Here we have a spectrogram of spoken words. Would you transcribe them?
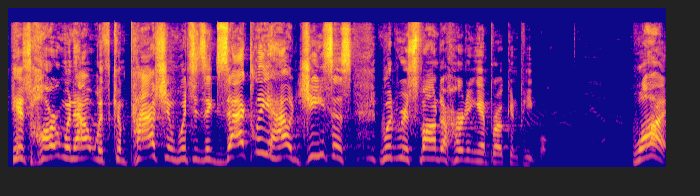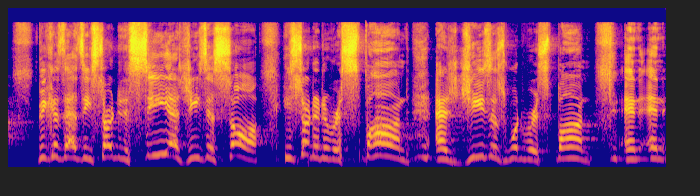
his heart went out with compassion compassion, which is exactly how Jesus would respond to hurting and broken people. Why? Because as he started to see as Jesus saw, he started to respond as Jesus would respond. And, and,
